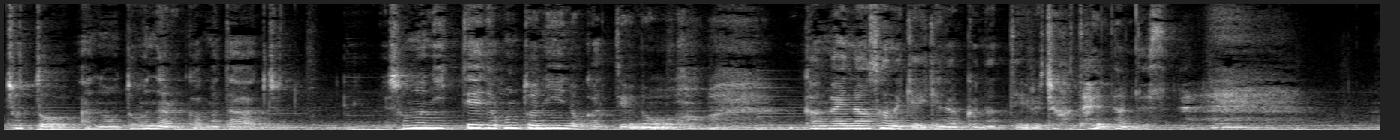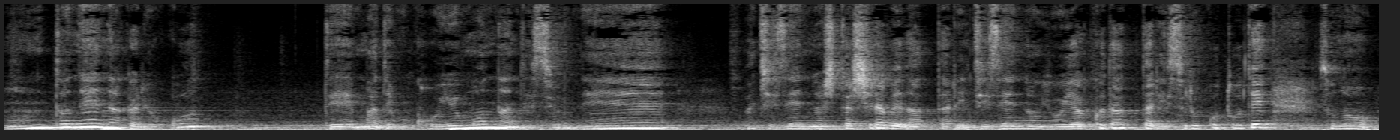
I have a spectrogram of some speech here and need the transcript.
ちょっとあのどうなるかまたちょっとその日程で本当にいいのかっていうのを 考え直さなきゃいけなくなっている状態なんです。本当ねなんか旅行ってまあでもこういうもんなんですよね、まあ、事前の下調べだったり事前の予約だったりすることでその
